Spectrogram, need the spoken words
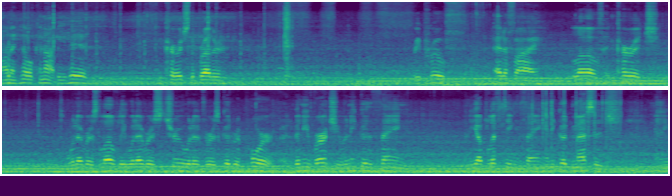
on a hill cannot be hid. Encourage the brethren. Reproof, edify, love, encourage. Whatever is lovely, whatever is true, whatever is good report, any virtue, any good thing, any uplifting thing, any good message, any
